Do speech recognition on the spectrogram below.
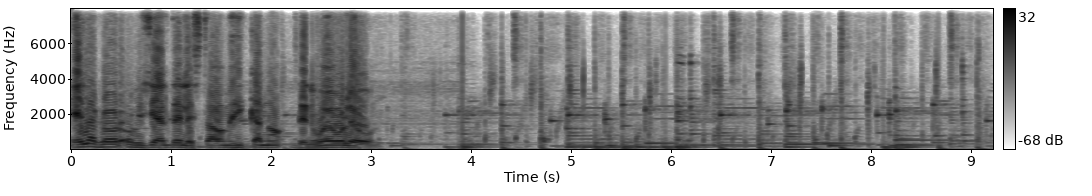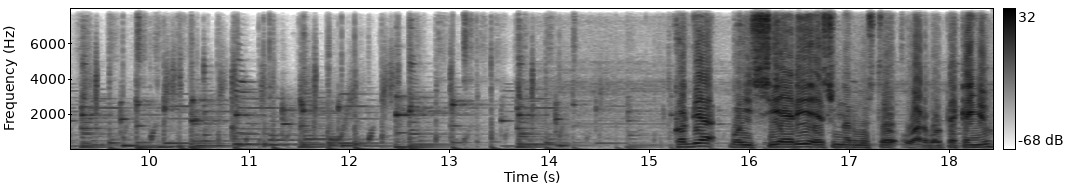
Es la flor oficial del estado mexicano de Nuevo León. Cordia boisieri es un arbusto o árbol pequeño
